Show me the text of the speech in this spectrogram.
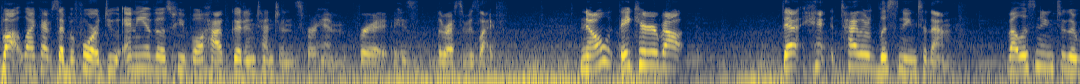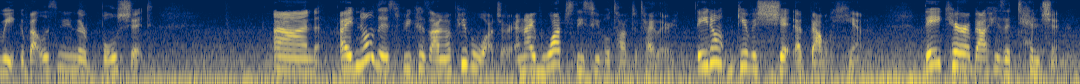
but like I've said before, do any of those people have good intentions for him for his the rest of his life? No, they care about that Tyler listening to them, about listening to their week, about listening to their bullshit. And I know this because I'm a people watcher and I've watched these people talk to Tyler. They don't give a shit about him. They care about his attention.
